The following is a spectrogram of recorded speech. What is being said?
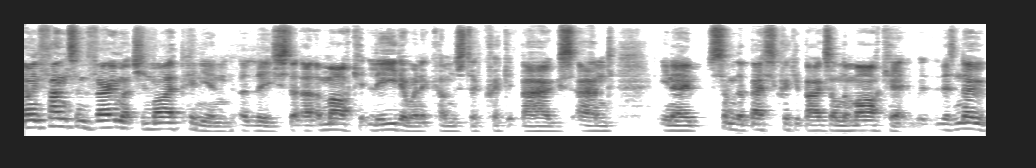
I mean, Phantom very much, in my opinion, at least, a, a market leader when it comes to cricket bags and you know, some of the best cricket bags on the market. There's no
